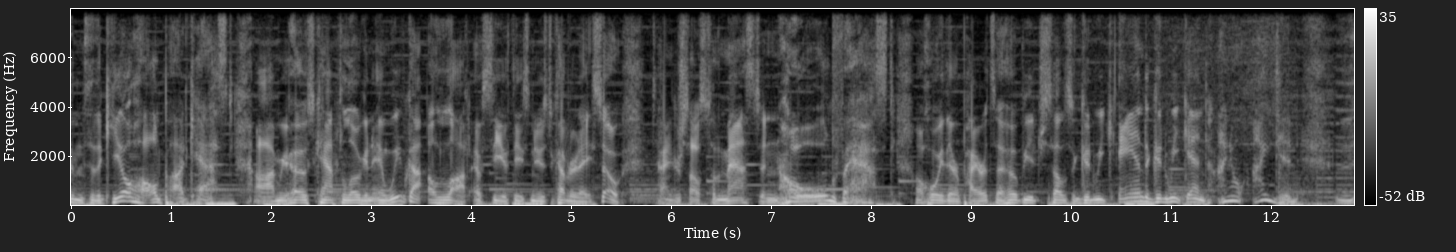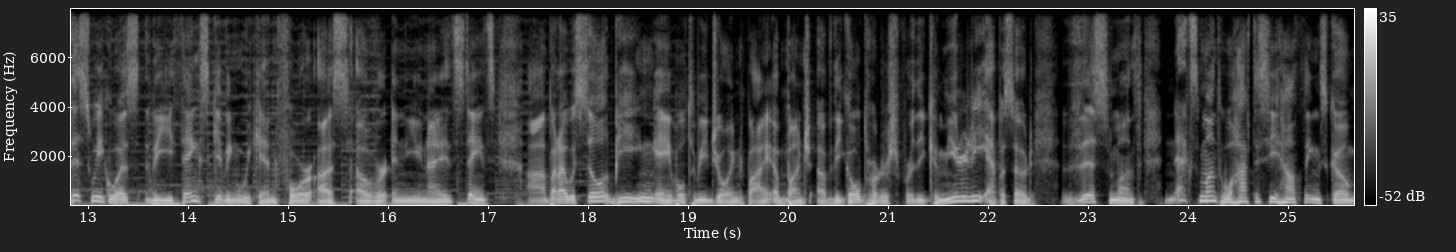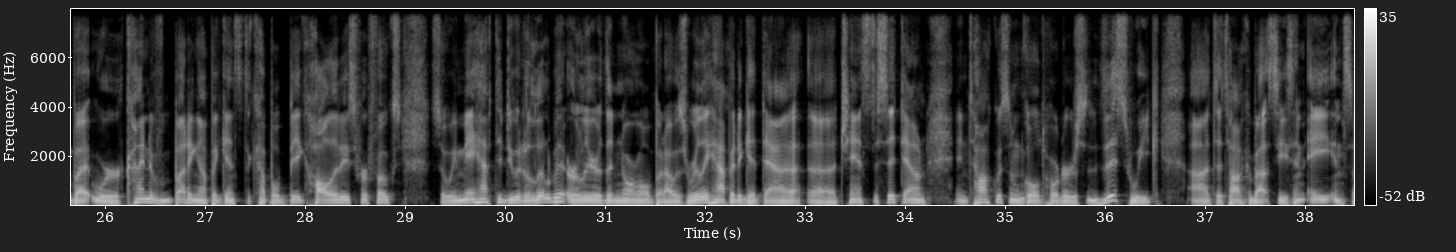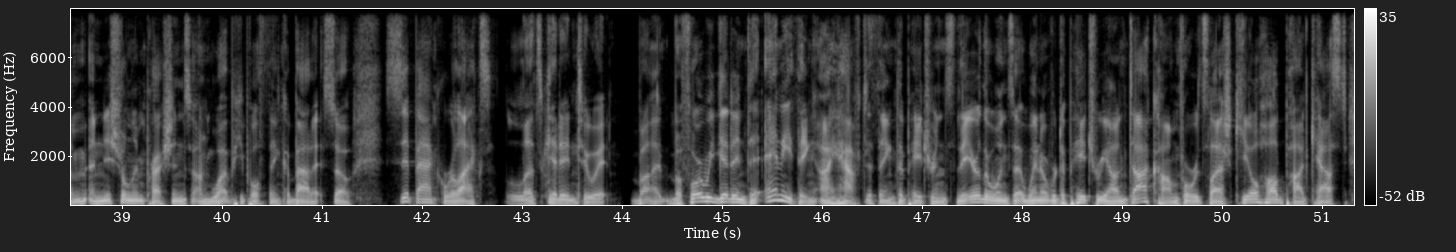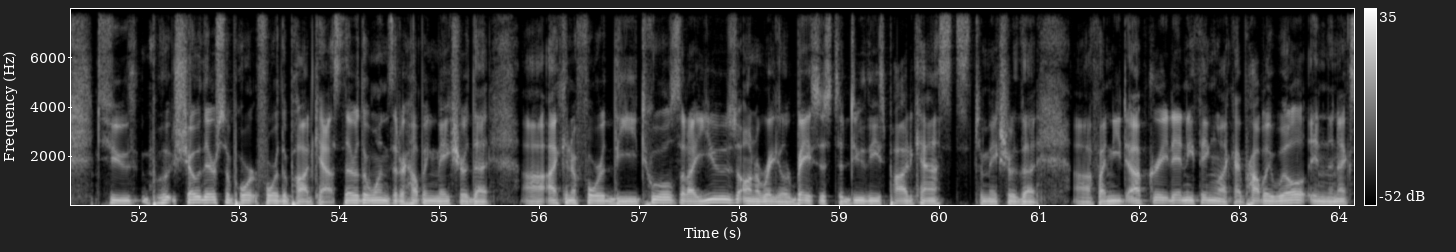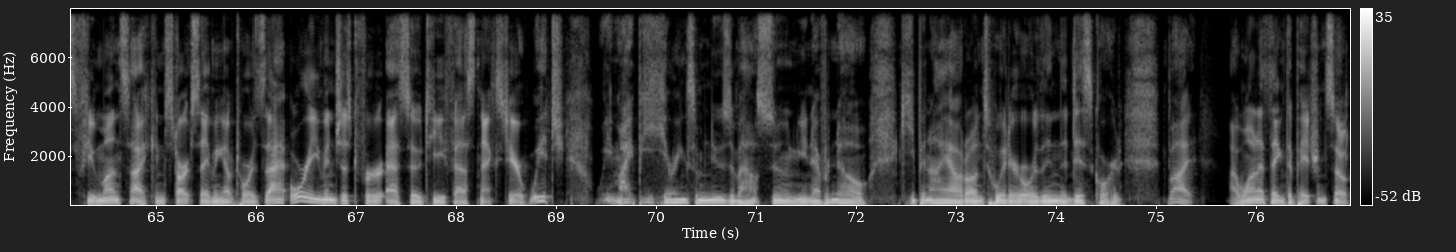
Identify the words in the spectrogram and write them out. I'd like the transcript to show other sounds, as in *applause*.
welcome to the Keel Hauled Podcast. I'm your host, Captain Logan, and we've got a lot of Sea of Thieves news to cover today. So tie yourselves to the mast and hold fast. Ahoy there, pirates. I hope you had yourselves a good week and a good weekend. I know I did. This week was the Thanksgiving weekend for us over in the United States, uh, but I was still being able to be joined by a bunch of the Gold Hoarders for the community episode this month. Next month, we'll have to see how things go, but we're kind of butting up against a couple big holidays for folks, so we may have to do it a little bit earlier than normal. But I was really happy to get a uh, chance to sit down and talk with some gold hoarders this week uh, to talk about season eight and some initial impressions on what people think about it. So sit back, relax, let's get into it. But before we get into anything, I have to thank the patrons. They are the ones that went over to patreon.com forward slash keelhauled podcast to put, show their support for the podcast. They're the ones that are helping make sure that uh, I can afford the tools that I use on a regular basis to do these podcasts, to make sure that uh, if I need to upgrade anything, like I probably will in the next few months, I can start saving up towards that, or even just for SOT Fest next year, which we might be hearing some news about soon. You never know. Keep an eye out on Twitter or the the Discord. But I want to thank the patrons. So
